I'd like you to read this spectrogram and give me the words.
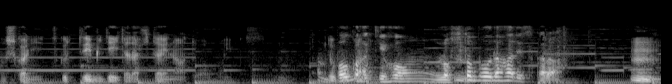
確かに作ってみていただきたいなとは思います。僕は基本、ロストボール派ですから、うん。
